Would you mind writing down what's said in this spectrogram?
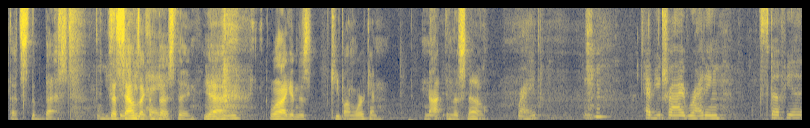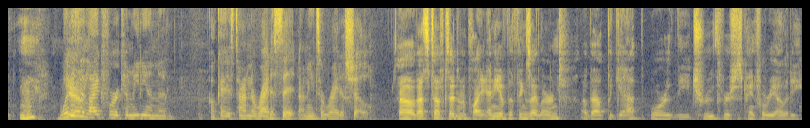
That's the best. That sounds like paid. the best thing. Yeah. Well, I can just keep on working, not in the snow. Right. Have you tried writing stuff yet? Mm-hmm. What is it like for a comedian to? Okay, it's time to write a set. I need to write a show. Oh, that's tough because I didn't apply any of the things I learned about the gap or the truth versus painful reality.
